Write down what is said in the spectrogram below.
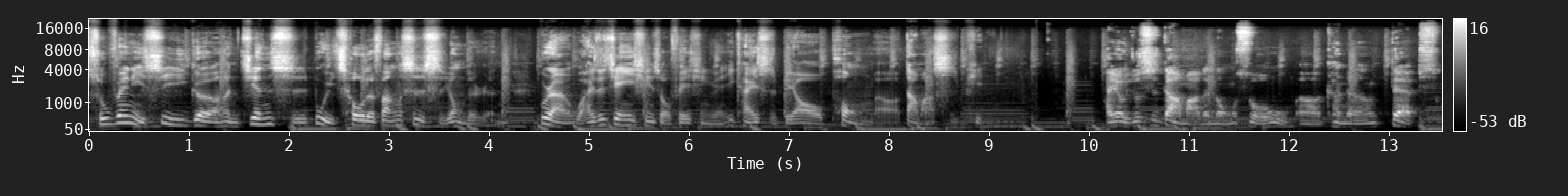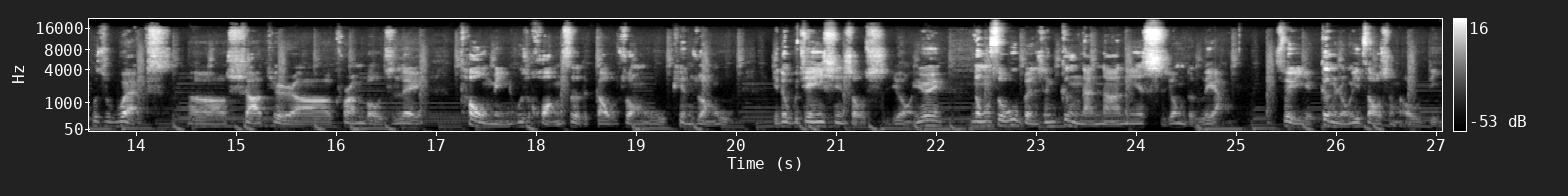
除非你是一个很坚持不以抽的方式使用的人，不然我还是建议新手飞行员一开始不要碰呃大麻食品。还有就是大码的浓缩物，呃，可能 depth 或是 wax，呃，shutter 啊，crumble 之类透明或是黄色的膏状物、片状物，也都不建议新手使用，因为浓缩物本身更难拿捏使用的量，所以也更容易造成 OD。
